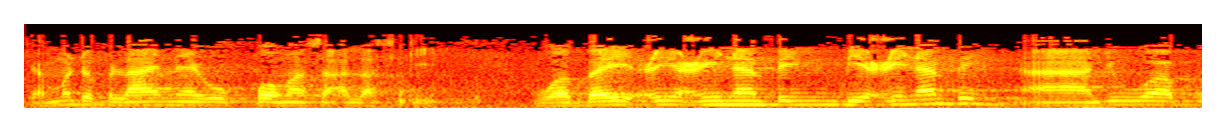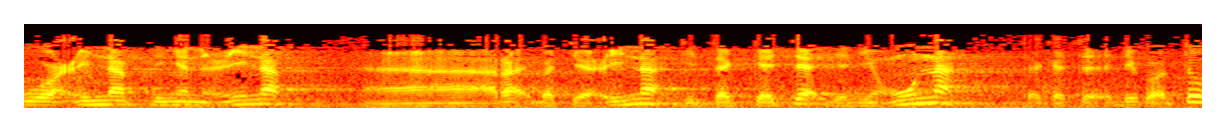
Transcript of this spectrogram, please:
Cuma dia berlainan rupa masalah sikit. Wa bai'i 'inabin bi'inabin. Ha jual buah inab dengan inab. Ha Arab baca inab kita kecek jadi unab. Kita kecek jadi kok tu.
